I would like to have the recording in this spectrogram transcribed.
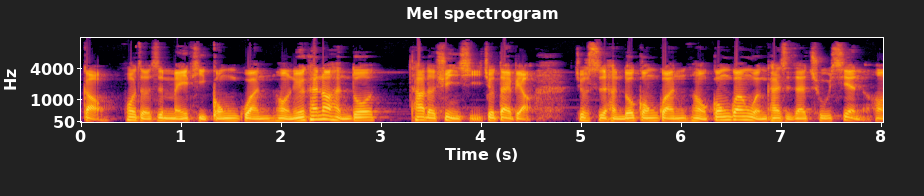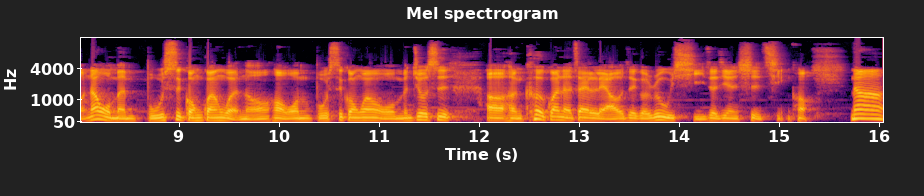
告或者是媒体公关哦，你会看到很多他的讯息，就代表就是很多公关哦，公关文开始在出现了哈。那我们不是公关文哦，哈，我们不是公关文，我们就是呃很客观的在聊这个入席这件事情哈。那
